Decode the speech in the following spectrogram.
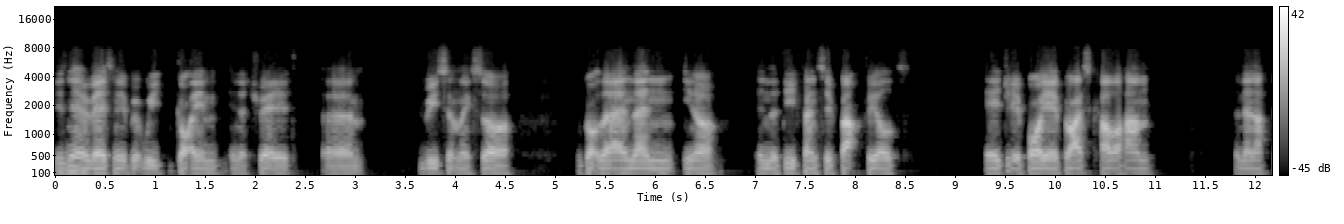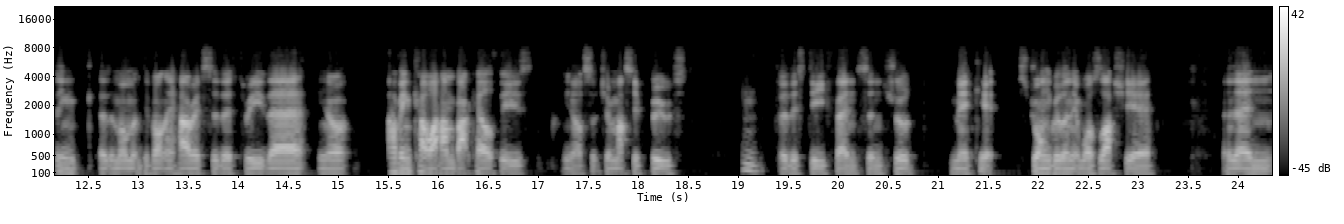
his name evades me, but we got him in a trade um, recently. So we've got there, and then you know in the defensive backfield, AJ Bouye, Bryce Callahan, and then I think at the moment Davontae Harris are the three there. You know, having Callahan back healthy is you know such a massive boost mm. for this defense and should make it stronger than it was last year. And then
